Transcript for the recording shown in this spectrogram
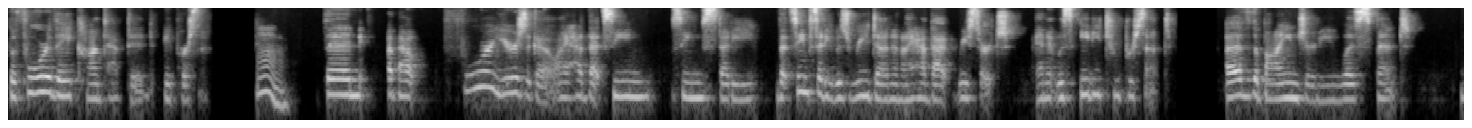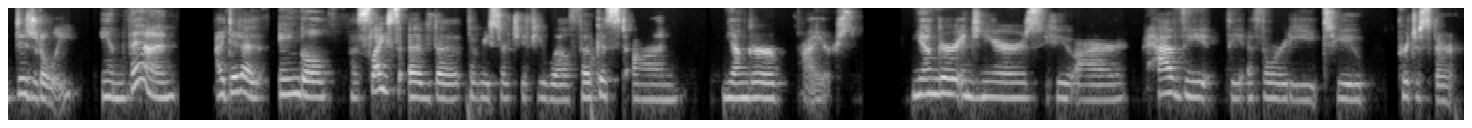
before they contacted a person. Mm. Then about four years ago, I had that same same study. That same study was redone, and I had that research, and it was 82% of the buying journey was spent digitally. And then I did an angle, a slice of the, the research, if you will, focused on younger buyers, younger engineers who are have the, the authority to purchase their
